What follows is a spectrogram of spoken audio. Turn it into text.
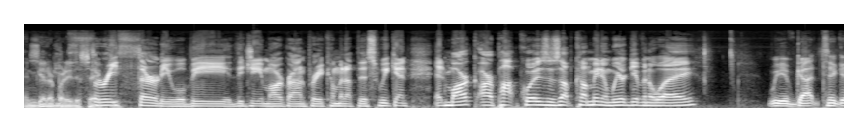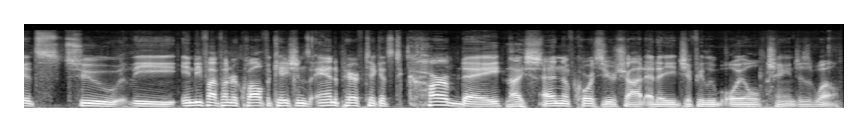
and get everybody to safety. Three thirty will be the GMR Grand Prix coming up this weekend. And Mark, our pop quiz is upcoming, and we're giving away. We have got tickets to the Indy 500 qualifications and a pair of tickets to Carb Day. Nice. And of course, your shot at a Jiffy Lube oil change as well.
